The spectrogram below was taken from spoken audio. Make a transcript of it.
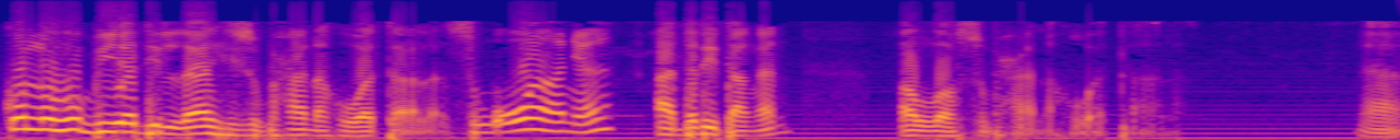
Kulluhu biyadillahi subhanahu wa ta'ala. Semuanya ada di tangan Allah subhanahu wa ta'ala. Nah,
